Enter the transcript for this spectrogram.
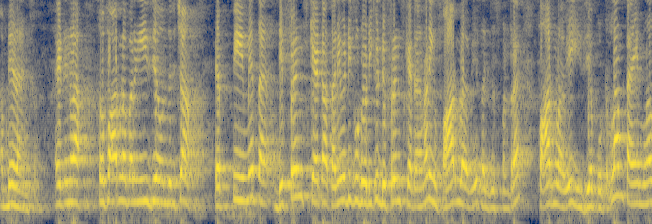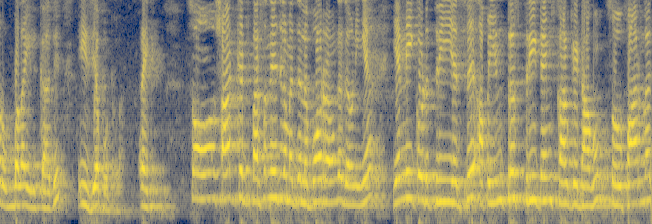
அப்படியே தான் ஆன்சர் ரைட்டுங்களா ஸோ ஃபார்முலா பாருங்கள் ஈஸியாக வந்துருச்சா? எப்பயுமே த டிஃப்ரென்ஸ் கேட்டால் தனி வட்டி கூட்டு வட்டிக்கும் டிஃப்ரென்ஸ் கேட்டாங்கன்னா நீங்கள் ஃபார்முலாவே சஜஸ்ட் பண்ணுறேன் ஃபார்முலாவே ஈஸியாக போட்டுடலாம். டைம்லாம் ரொம்பலாம் இழுக்காது. ஈஸியாக போட்டுடலாம். ரைட் ஸோ ஷார்ட்கட் பர்சன்டேஜில் மெத்தடில் போடுறவங்க கவனிங்க. என்ஐ கோடு த்ரீ இயர்ஸ் அப்போ இன்ட்ரெஸ்ட் த்ரீ டைம்ஸ் கால்குலேட் ஆகும். So formula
